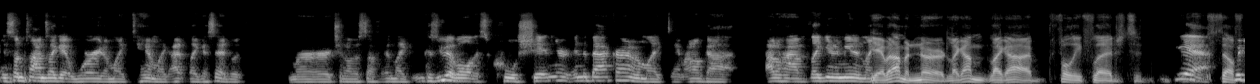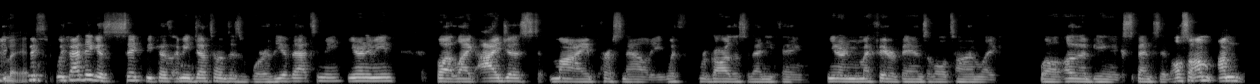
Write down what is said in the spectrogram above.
And sometimes I get worried. I'm like, damn, like I like I said with merch and all this stuff, and like because you have all this cool shit in your in the background, and I'm like, damn, I don't got I don't have like you know what I mean. And like yeah, but I'm a nerd. Like I'm like I'm fully fledged. Yeah, self which, which, which I think is sick because I mean Deftones is worthy of that to me. You know what I mean? But like I just my personality with regardless of anything. You know what I mean? My favorite bands of all time. Like well, other than being expensive. Also, I'm I'm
